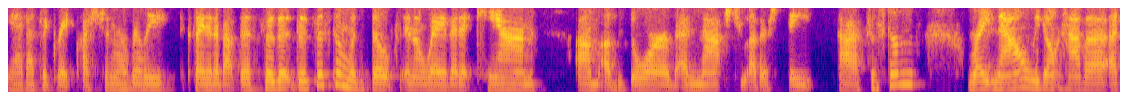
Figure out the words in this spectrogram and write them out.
Yeah, that's a great question. We're really excited about this. So the, the system was built in a way that it can um, absorb and match to other state uh, systems. Right now, we don't have a, a,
